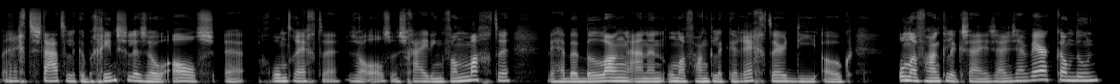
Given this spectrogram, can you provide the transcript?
rechtsstatelijke beginselen, zoals uh, grondrechten, zoals een scheiding van machten. We hebben belang aan een onafhankelijke rechter die ook onafhankelijk zijn, zijn, zijn werk kan doen.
